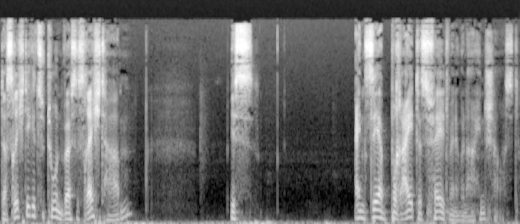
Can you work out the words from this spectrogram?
das Richtige zu tun versus Recht haben, ist ein sehr breites Feld, wenn du genau hinschaust.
